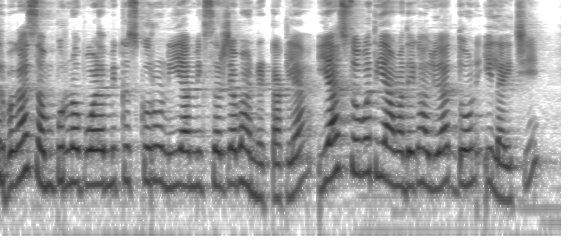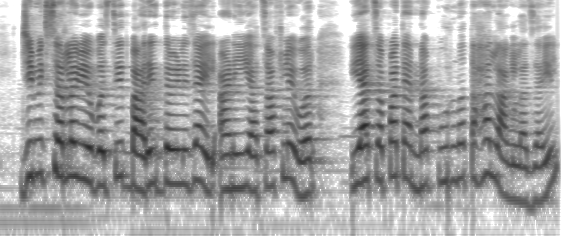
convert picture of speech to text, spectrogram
तर बघा संपूर्ण पोळ्या मिक्स करून या मिक्सरच्या भांड्यात टाकल्या. याचसोबत यामध्ये घालूया दोन इलायची जी मिक्सरला व्यवस्थित बारीक दळली जाईल आणि याचा फ्लेवर या चपात्यांना पूर्णतः लागला जाईल.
